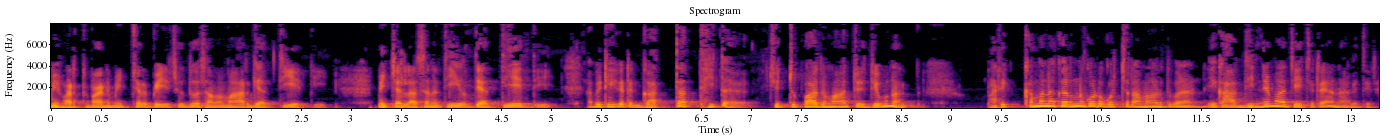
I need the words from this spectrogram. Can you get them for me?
මේ වර්තමානයේ මෙච්චර පිරිසුදු සම මාර්ගයක් තියෙද්දි මෙච්චර ලස්සන තීර්ථයක් තියෙද්දි අපිට ඒකට ගත්තත් හිත චිත්තුපාද මාත්‍රේ තිබුණත් පරික්‍රමන කරනකොට කොච්චර අමාරුද බලන්න. ඒක අදින්නෙම අතීතයට අනාගතයට.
